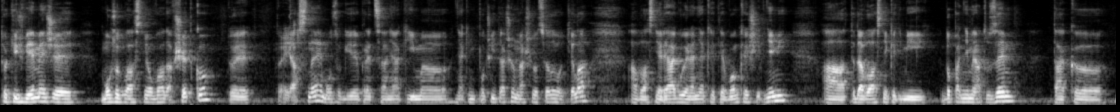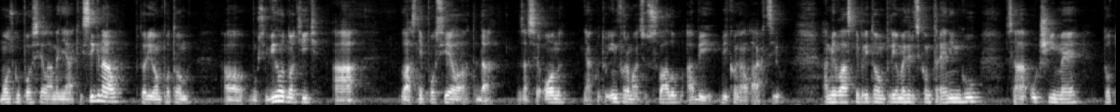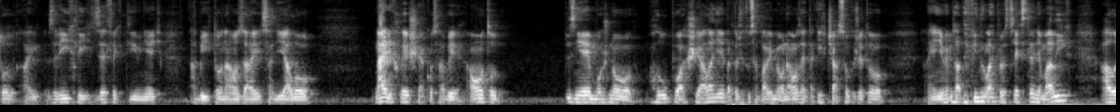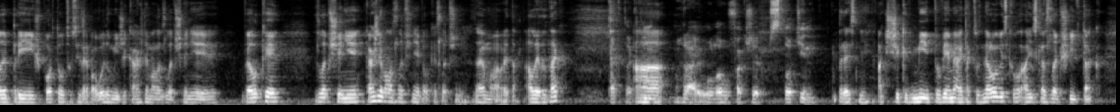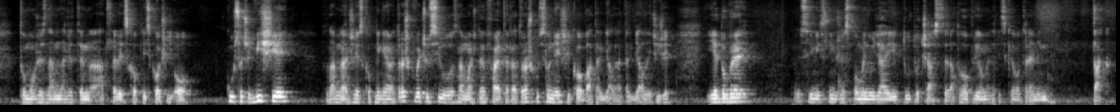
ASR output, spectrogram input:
Totiž vieme, že mozog vlastne ovláda všetko, to je, to je jasné, mozog je predsa nejakým, nejakým počítačom našeho celého tela a vlastne reaguje na nejaké tie vonkajšie vnemy a teda vlastne keď my dopadneme na tú zem, tak e, mozgu posielame nejaký signál, ktorý on potom e, musí vyhodnotiť a vlastne posiela teda zase on nejakú tú informáciu svalu, aby vykonal akciu. A my vlastne pri tom pliometrickom tréningu sa učíme toto aj zrýchliť, zefektívneť, aby to naozaj sa dialo najrychlejšie ako sa vie. A ono to znie možno hlúpo a šialenie, pretože tu sa bavíme o naozaj takých časoch, že to ani neviem zadefinovať proste extrémne malých, ale pri športovcoch si treba uvedomiť, že každé malé zlepšenie je veľké zlepšenie, každé malé zlepšenie je veľké zlepšenie, zaujímavá veta, ale je to tak? Tak, tak a, hrajú úlohu fakt, že stotiny. Presne. A čiže keď my to vieme aj takto z neurologického hľadiska zlepšiť, tak to môže znamenať, že ten atlet je schopný skočiť o kúsoček vyššie, to znamená, že je schopný generovať trošku väčšiu silu, to znamená, že ten fighter dá trošku silnejší kop a tak ďalej a tak ďalej. Čiže je dobré si myslím, že spomenúť aj túto časť teda toho pliometrického tréningu. Tak,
